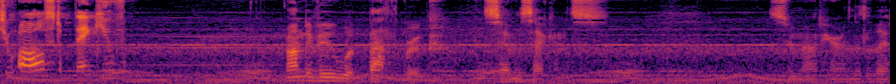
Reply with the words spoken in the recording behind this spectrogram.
To all, thank you. For- Rendezvous with battle group. Seven seconds. Zoom out here a little bit.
